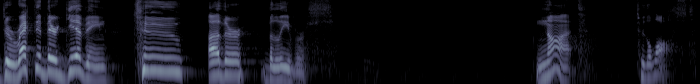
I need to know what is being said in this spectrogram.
directed their giving to other believers, not to the lost.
